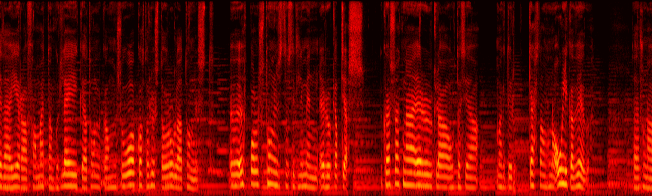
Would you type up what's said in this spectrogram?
eða ég er að fara að mæta einhvern leik eða tónleika og mér er svo gott að hlusta á rólega tónlist. Uppbóls tónlistastilli minn er örgulega jazz. Hvers vegna er örgulega út af því að maður getur gert það á svona ólíka vegu. Það er svona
